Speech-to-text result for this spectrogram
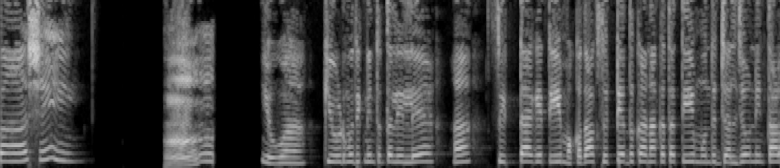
ಭಾಷೆ. ಯವ್ವ ಕಿವುಡ್ ಮುದಿಕ್ ನಿಂತತ್ತಲ್ಲ ಇಲ್ಲೇ ಆ ಸಿಟ್ಟಾಗೈತಿ ಮೊಕದಾಗ ಸಿಟ್ಟೆದ್ದು ಕಾಣಕತ್ತತಿ ಮುಂದೆ ಜಲ್ಜವ್ ನಿಂತಾಳ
